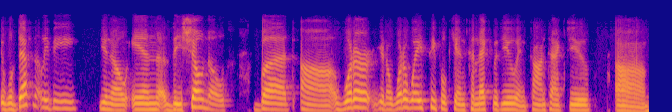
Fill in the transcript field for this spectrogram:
it will definitely be, you know, in the show notes. But uh, what are, you know, what are ways people can connect with you and contact you um,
